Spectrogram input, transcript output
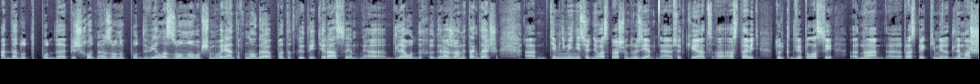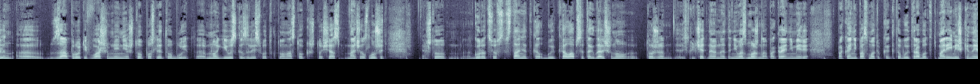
отдадут под э, пешеходную зону, под велозону. В общем, вариантов много, под открытые террасы э, для отдыха горожан и так дальше. Тем не менее, сегодня вас спрашиваем, друзья, все-таки оставить только две полосы на проспекте Мира для машин. За, против, ваше мнение, что после этого будет? Многие высказались, вот кто нас только что сейчас начал слушать, что город все встанет, будет коллапс и так дальше. Но тоже исключать, наверное, это невозможно. По крайней мере, пока не посмотрим, как это будет работать. Мария Мишкина и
